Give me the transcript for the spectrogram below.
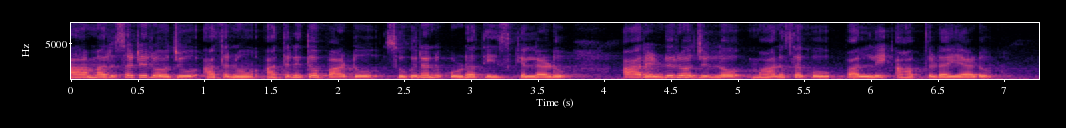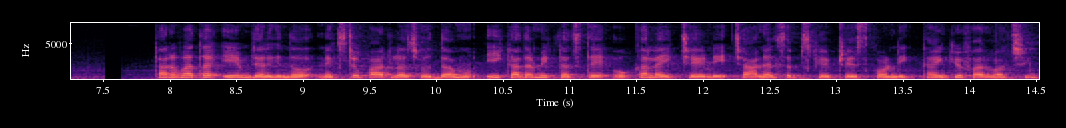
ఆ మరుసటి రోజు అతను అతనితో పాటు సుగుణను కూడా తీసుకెళ్ళాడు. ఆ రెండు రోజుల్లో మానసకు పల్లి ఆప్తుడయ్యాడు. తర్వాత ఏం జరిగిందో నెక్స్ట్ పార్ట్లో చూద్దాము. ఈ కథ మీకు నచ్చితే ఒక్క లైక్ చేయండి. ఛానల్ సబ్స్క్రైబ్ చేసుకోండి. Thank you for watching.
